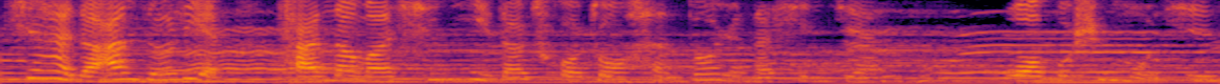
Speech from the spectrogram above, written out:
亲爱的安德烈才那么轻易地戳中很多人的心间。我不是母亲。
